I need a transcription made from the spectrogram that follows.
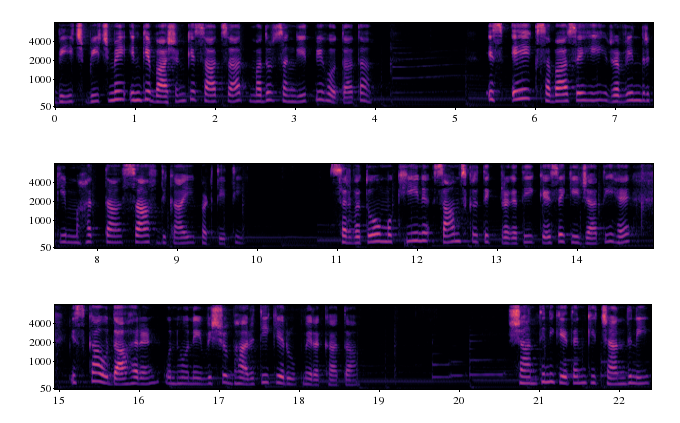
बीच बीच में इनके भाषण के साथ साथ मधुर संगीत भी होता था। इस एक सभा से ही रविंद्र की महत्ता साफ़ दिखाई पड़ती थी। सर्वतोमुखी सांस्कृतिक प्रगति कैसे की जाती है, इसका उदाहरण उन्होंने विश्व भारती के रूप में रखा था। शांति निकेतन की चांदनी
